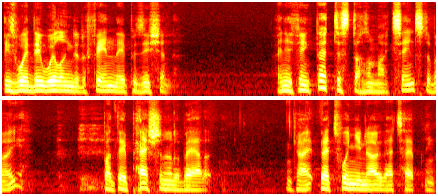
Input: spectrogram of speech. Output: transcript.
is when they're willing to defend their position. And you think, that just doesn't make sense to me, but they're passionate about it. Okay, that's when you know that's happening.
